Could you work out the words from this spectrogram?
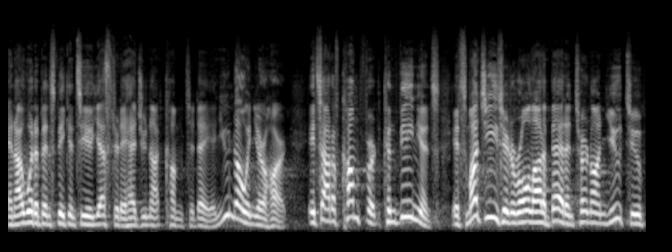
and I would have been speaking to you yesterday had you not come today. And you know in your heart, it's out of comfort, convenience. It's much easier to roll out of bed and turn on YouTube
